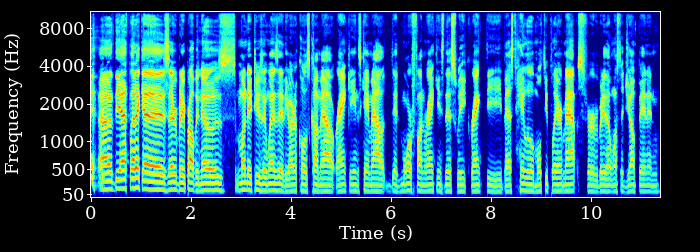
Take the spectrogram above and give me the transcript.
uh, the Athletic, as everybody probably knows. Monday, Tuesday, Wednesday, the articles come out, rankings came out. Did more fun rankings this week. Ranked the best Halo multiplayer maps for everybody that wants to jump in and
